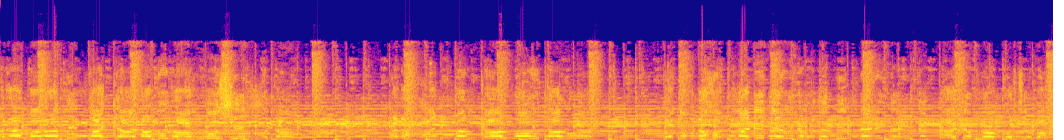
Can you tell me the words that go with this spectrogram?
અરે મારા દીકરા ક્યાંનાનું રામનું શીત બધા અને હાથ પર કાલમાં ઉતારું, તો તમને હકલાની દેવીને મને દીકરાની દેવીને તાજમ ન કરજો, બા.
